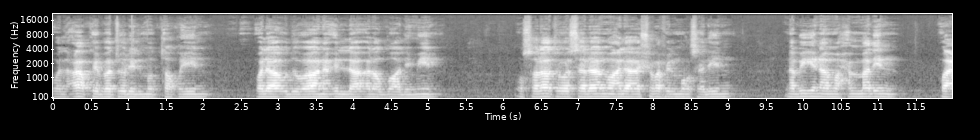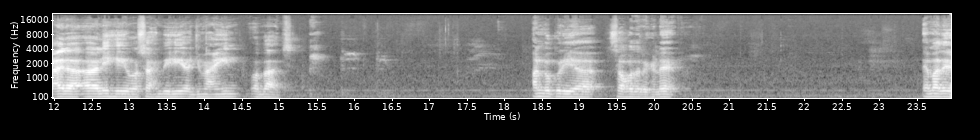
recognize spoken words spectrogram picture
والعاقبة للمتقين ولا أدوان إلا على الظالمين والصلاة والسلام على أشرف المرسلين نبينا محمد وعلى آله وصحبه أجمعين وبعد அன்புக்குரிய சகோதரர்களே எமது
